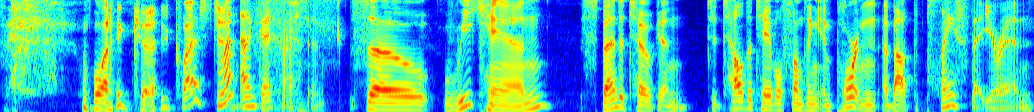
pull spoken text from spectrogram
what a good question. What a good question. So we can spend a token to tell the table something important about the place that you're in,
